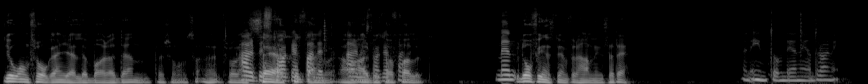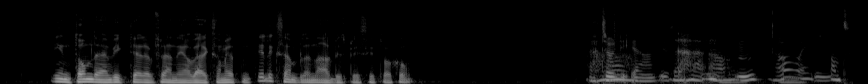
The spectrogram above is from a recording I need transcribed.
jo, om frågan gäller bara den personen. Eh, arbetstagarfallet. Ja, arbetstagarfallet. Men, då finns det en förhandlingsrätt. Men inte om det är en neddragning? Inte om det är en viktigare förändring av verksamheten, till exempel en arbetsbristsituation. Jag tror det, ja. Just det här, ja. Mm. ja, vad intressant.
